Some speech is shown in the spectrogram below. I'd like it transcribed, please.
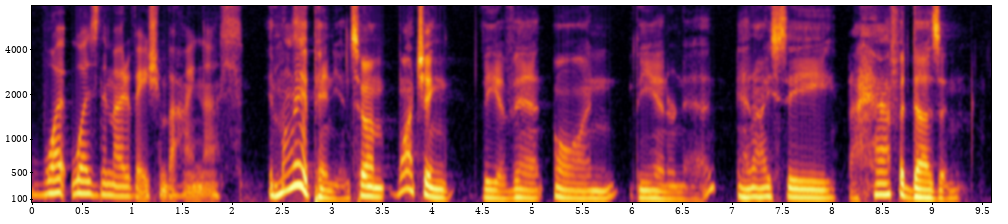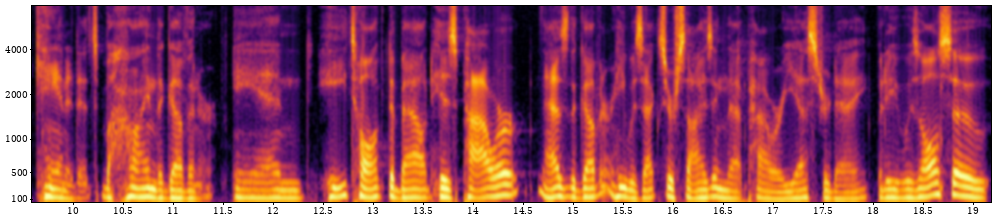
What was the motivation behind this? In my opinion, so I'm watching the event on the internet and I see a half a dozen candidates behind the governor. And he talked about his power as the governor. He was exercising that power yesterday, but he was also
